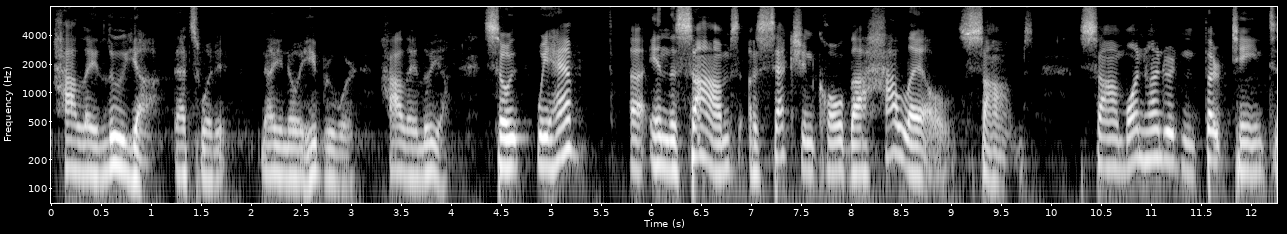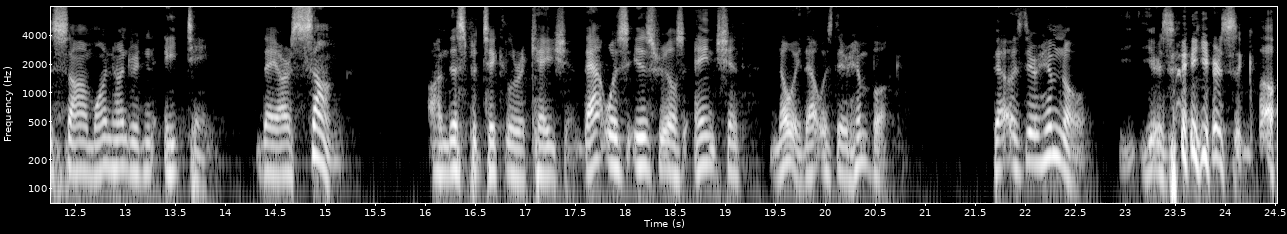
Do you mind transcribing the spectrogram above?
Hallelujah. That's what it, now you know a Hebrew word. Hallelujah. So we have uh, in the Psalms a section called the Hallel Psalms, Psalm 113 to Psalm 118. They are sung on this particular occasion. That was Israel's ancient, no, that was their hymn book. That was their hymnal years, years ago.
